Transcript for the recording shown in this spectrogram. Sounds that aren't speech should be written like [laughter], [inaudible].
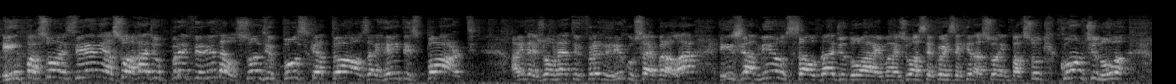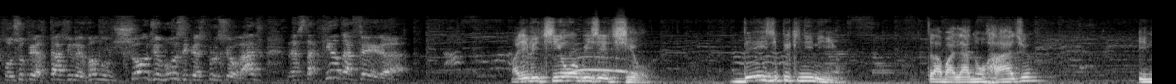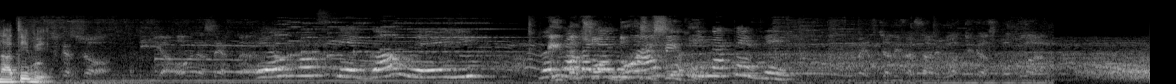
Em Passões FM, a sua rádio preferida, o som de Busca Dolls, I Hate Sport. Ainda é João Neto e Frederico, sai pra lá. E Jamil, saudade do ai. Mais uma sequência aqui na sua Impassão que continua. O Super Tarde levando um show de músicas pro seu rádio nesta quinta-feira. Mas ele tinha um objetivo desde pequenininho: trabalhar no rádio e na TV. Eu vou ser igual ele. Vou Em trabalhar no 12 e rádio 5. e na TV.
